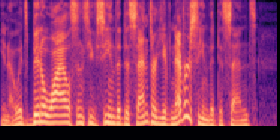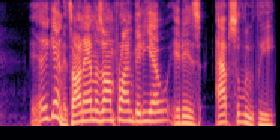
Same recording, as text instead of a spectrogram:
you know it's been a while since you've seen The Descent or you've never seen The Descent, again, it's on Amazon Prime Video. It is absolutely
